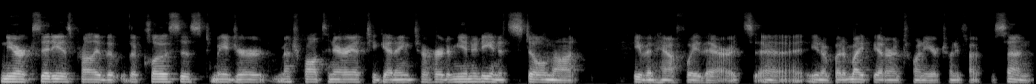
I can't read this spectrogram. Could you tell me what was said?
New York City is probably the, the closest major metropolitan area to getting to herd immunity, and it's still not even halfway there. It's uh, you know, but it might be at around 20 or 25 percent.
